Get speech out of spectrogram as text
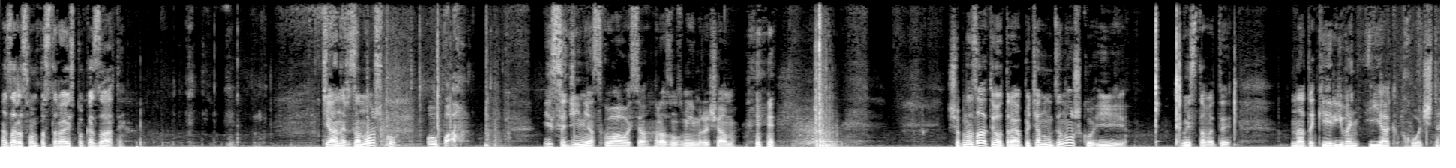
А зараз вам постараюсь показати. Тянеш за ножку, опа. І сидіння склалося разом з моїми речами. Щоб назад його треба потягнути за ножку і виставити на такий рівень, як хочете.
